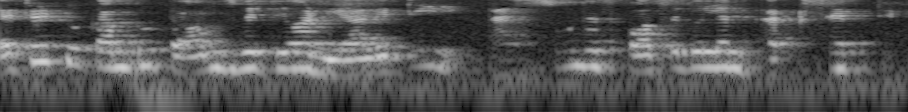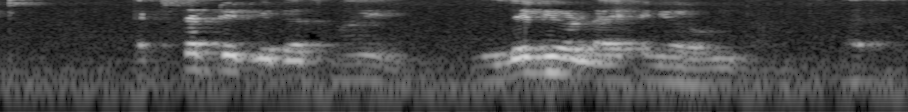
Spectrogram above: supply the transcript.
better to come to terms with your reality as soon as possible and accept it. Accept it with a smile. Live your life in your own terms. That's it.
